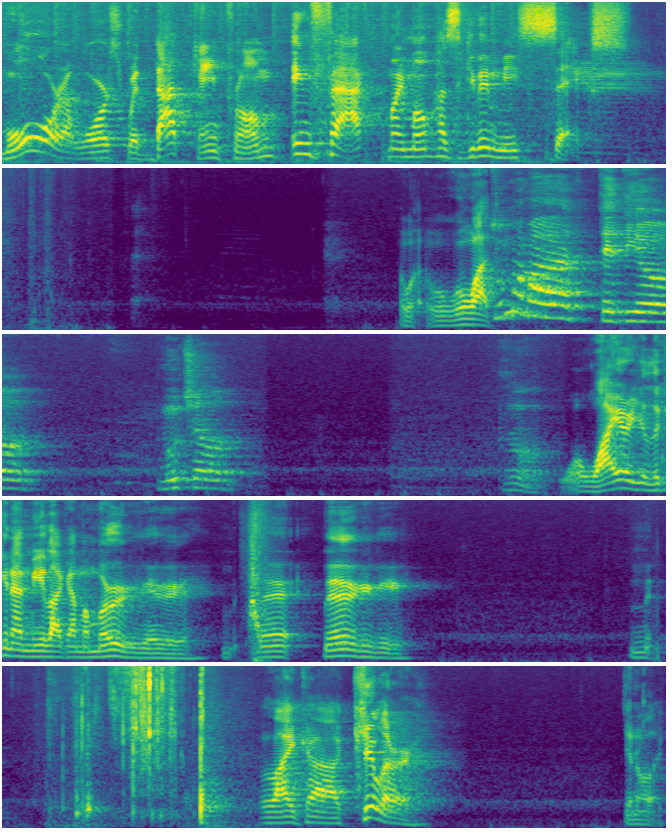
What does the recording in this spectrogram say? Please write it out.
more awards where that came from. In fact, my mom has given me six. What? Tu mamá te dio mucho. Oh. Why are you looking at me like I'm a murderer? Mur- murderer. Mur- like a killer. You know, like.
